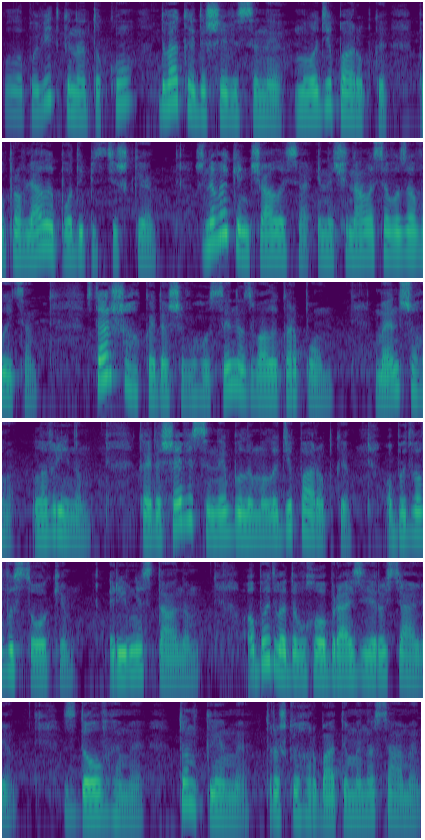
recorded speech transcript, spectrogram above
Коло повітки на току два кайдашеві сини, молоді парубки, поправляли поди під стіжки. Жнива кінчалися і починалася возовиця. Старшого кайдашевого сина звали Карпом, меншого Лавріном. Кайдашеві сини були молоді парубки, обидва високі, рівні станом, обидва довгообразі й русяві, з довгими, тонкими, трошки горбатими носами,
